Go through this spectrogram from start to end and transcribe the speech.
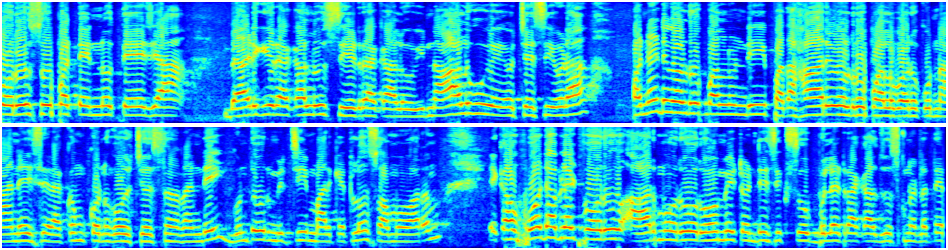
four super ten Teja Byadgi రకాలు సీడ్ రకాలు. ఈ నాలుగు వచ్చేసి కూడా పన్నెండు వేల రూపాయల నుండి పదహారు వేల రూపాయల వరకు నానేసి రకం కొనుగోలు చేస్తున్నారండి. గుంటూరు మిర్చి మార్కెట్లో సోమవారం. ఇక four double eight four Armur రోమి ట్వంటీ సిక్స్ బుల్లెట్ రకాలు చూసుకున్నట్లయితే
